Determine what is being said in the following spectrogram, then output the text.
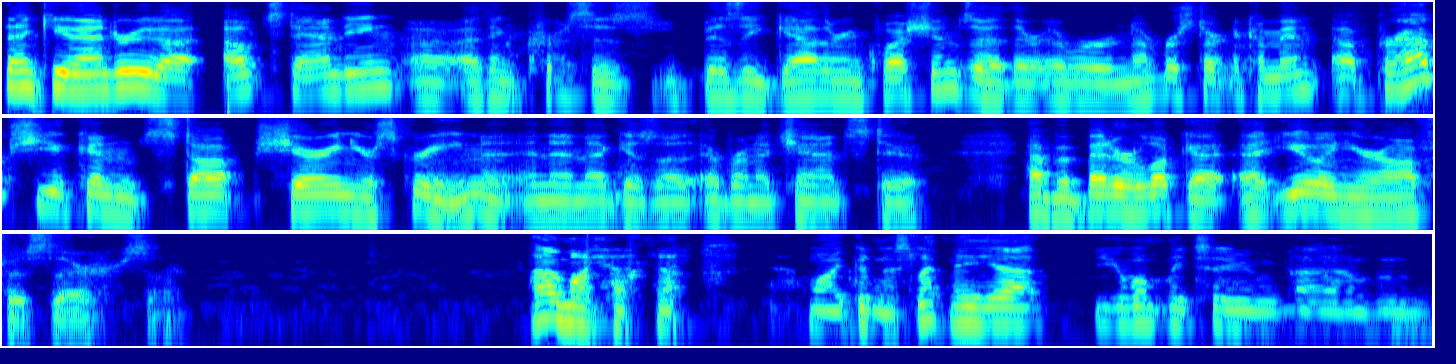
Thank you, Andrew. Uh, outstanding. Uh, I think Chris is busy gathering questions. Uh, there, there, were numbers starting to come in. Uh, perhaps you can stop sharing your screen, and then that gives uh, everyone a chance to have a better look at, at you in your office there. So. Oh my, my goodness! Let me. Uh, you want me to? Um,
